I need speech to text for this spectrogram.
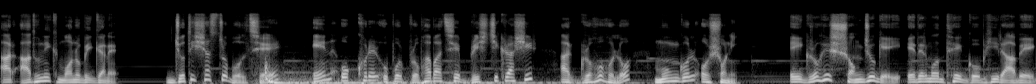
আর আধুনিক মনোবিজ্ঞানে। জ্যোতিষশাস্ত্র বলছে এন অক্ষরের উপর প্রভাব আছে বৃশ্চিক রাশির আর গ্রহ হল মঙ্গল ও শনি। এই গ্রহের সংযোগেই এদের মধ্যে গভীর আবেগ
